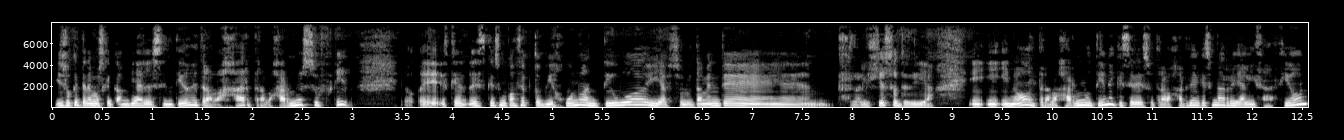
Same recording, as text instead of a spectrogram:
Y es lo que tenemos que cambiar, el sentido de trabajar. Trabajar no es sufrir. Eh, es que es, que un concepto viejuno, antiguo y absolutamente eh, religioso, te diría. Y, no, trabajar no tiene que ser eso. Trabajar tiene que ser una realización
